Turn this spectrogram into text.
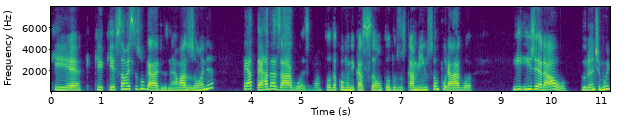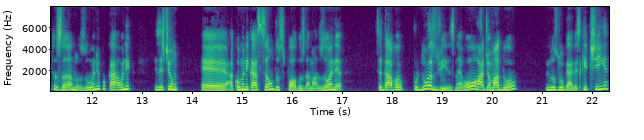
que, é, que, que são esses lugares. Né? A Amazônia é a terra das águas, né? toda a comunicação, todos os caminhos são por água. E, em geral, durante muitos anos, o único, único existiam é, a comunicação dos povos da Amazônia se dava por duas vias, né? Ou rádio amador, nos lugares que tinha,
